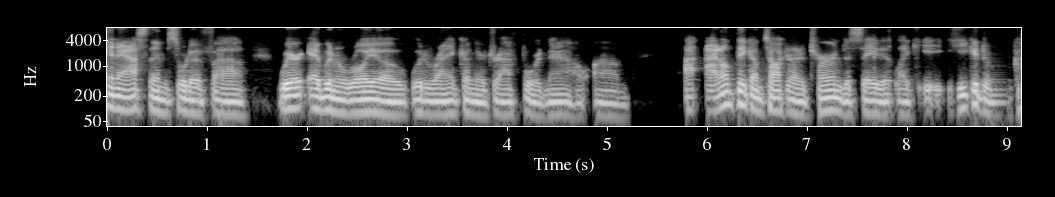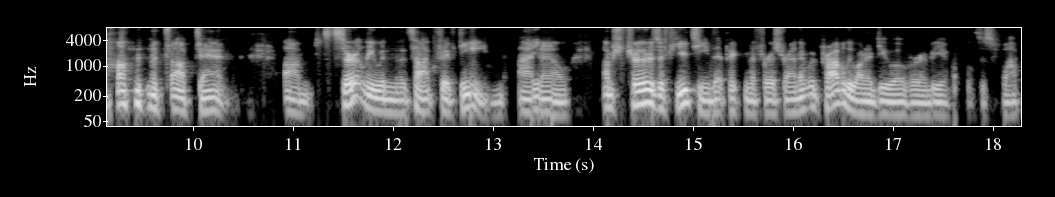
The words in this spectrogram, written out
and asked them sort of uh, where Edwin Arroyo would rank on their draft board now. Um, I, don't think I'm talking on a turn to say that like he could have gone in the top 10 um, certainly within the top 15. Uh, you know, I'm sure there's a few teams that picked in the first round that would probably want to do over and be able to swap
